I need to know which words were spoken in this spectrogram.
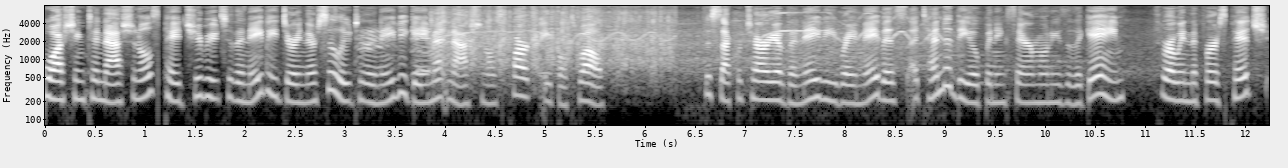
Washington Nationals paid tribute to the Navy during their salute to the Navy game at Nationals Park April 12. The Secretary of the Navy, Ray Mabus, attended the opening ceremonies of the game, throwing the first pitch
